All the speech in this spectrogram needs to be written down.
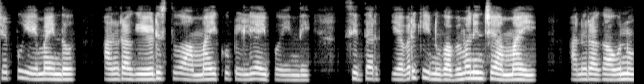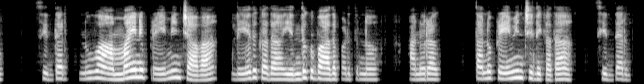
చెప్పు ఏమైందో అనురాగ్ ఏడుస్తూ ఆ అమ్మాయికు పెళ్ళి అయిపోయింది. సిద్ధార్థ్ ఎవరికి నువ్వు అభిమానించే అమ్మాయి? అనురాగ్ అవును. సిద్ధార్థ్ నువ్వు ఆ అమ్మాయిని ప్రేమించావా? లేదు కదా ఎందుకు బాధపడుతున్నావ్? అనురాగ్ తను ప్రేమించింది కదా? సిద్ధార్థ్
